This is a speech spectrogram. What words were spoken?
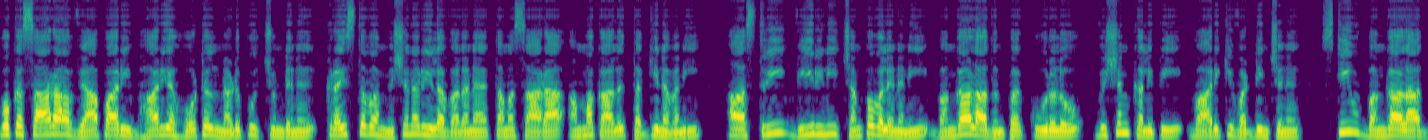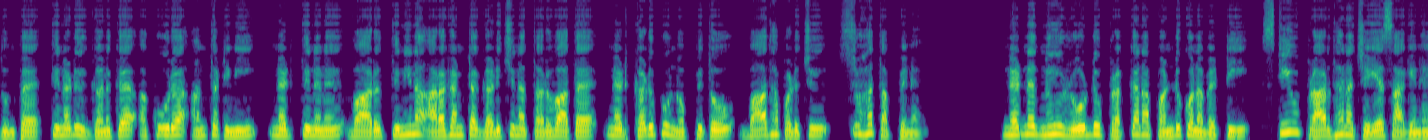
ఒక సారా వ్యాపారి భార్య హోటల్ నడుపుచుండెను క్రైస్తవ మిషనరీల వలన తమ సారా అమ్మకాలు తగ్గినవని ఆ స్త్రీ వీరిని చంపవలెనని బంగాళాదుంప కూరలో విషం కలిపి వారికి వడ్డించెను. స్టీవ్ బంగాళాదుంప తినడు గనుక ఆ కూర అంతటినీ నెడ్ తినను వారు తినిన అరగంట గడిచిన తరువాత నెడ్ కడుపు నొప్పితో బాధపడుచు సృహ తప్పిన. నెడ్నెడ్ను రోడ్డు ప్రక్కన పండుకొనబెట్టి స్టీవ్ ప్రార్థన చేయసాగినే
